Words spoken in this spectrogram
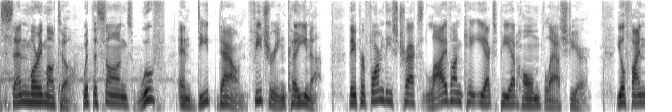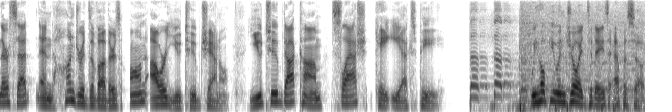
Was Sen Morimoto with the songs Woof and Deep Down featuring Kaina. They performed these tracks live on KEXP at home last year. You'll find their set and hundreds of others on our YouTube channel, youtube.com slash KEXP. We hope you enjoyed today's episode.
